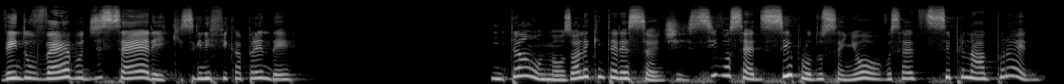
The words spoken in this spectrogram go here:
Vem do verbo discere, que significa aprender. Então, irmãos, olha que interessante. Se você é discípulo do Senhor, você é disciplinado por Ele.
